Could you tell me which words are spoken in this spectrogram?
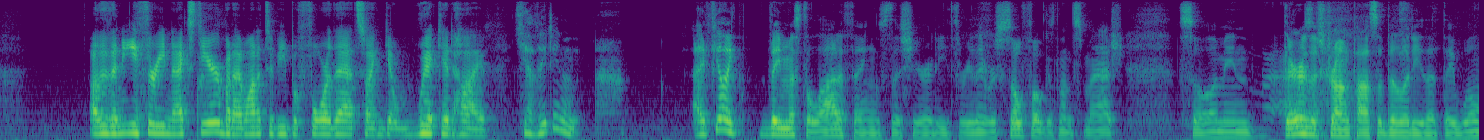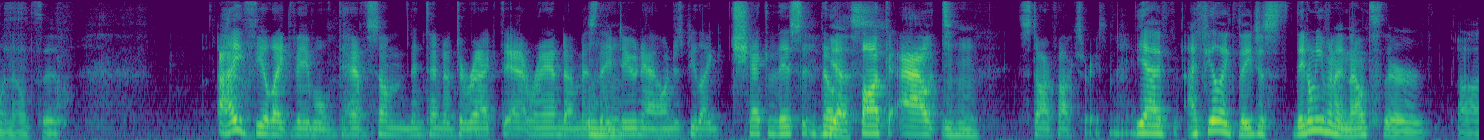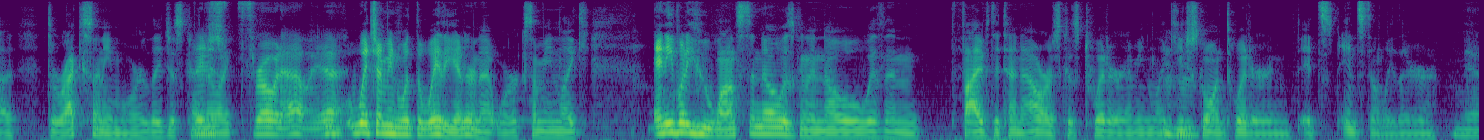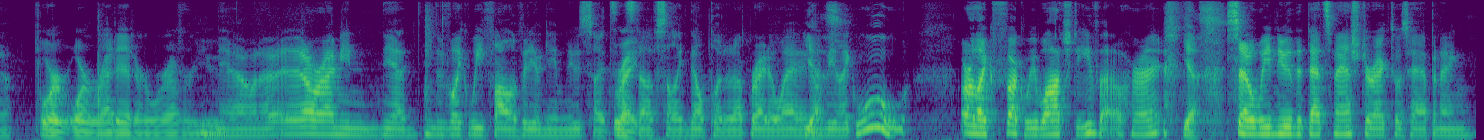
other than E3 next year. But I want it to be before that so I can get wicked hype. Yeah, they didn't. I feel like they missed a lot of things this year at E3. They were so focused on Smash. So, I mean, there is a strong possibility that they will announce it. I feel like they will have some Nintendo Direct at random as they do now, and just be like, "Check this the Mm-hmm. Yes. fuck out." Star Fox Racing. Yeah, I, I feel like they just they don't even announce their uh, directs anymore. They just kind of like throw it out. Yeah. which I mean with the way the internet works, I mean like anybody who wants to know is going to know within 5 to 10 hours cuz Twitter, I mean like you mm-hmm. just go on Twitter and it's instantly there Yeah. or or Reddit or wherever you Yeah, or I mean, yeah, like we follow video game news sites and Right. stuff, so like they'll put it up right away. And Yes. They'll be like, "Woo," or like, "Fuck, we watched Evo, right?" Yes. so we knew that that Smash Direct was happening,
